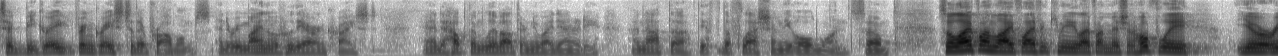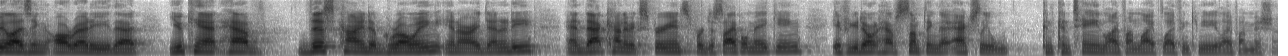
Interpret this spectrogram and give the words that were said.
to be great, bring grace to their problems and to remind them of who they are in Christ and to help them live out their new identity and not the, the, the flesh and the old one. So, so, life on life, life in community, life on mission. Hopefully, you're realizing already that you can't have this kind of growing in our identity and that kind of experience for disciple making if you don't have something that actually can contain life on life, life in community, life on mission.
